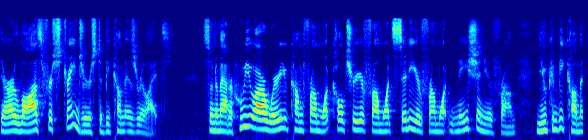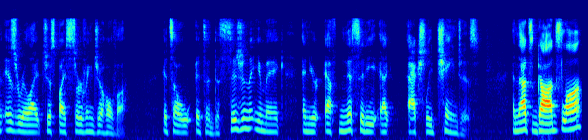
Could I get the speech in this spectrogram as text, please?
There are laws for strangers to become Israelites. So no matter who you are, where you come from, what culture you're from, what city you're from, what nation you're from, you can become an Israelite just by serving Jehovah. It's a it's a decision that you make, and your ethnicity actually changes, and that's God's law.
